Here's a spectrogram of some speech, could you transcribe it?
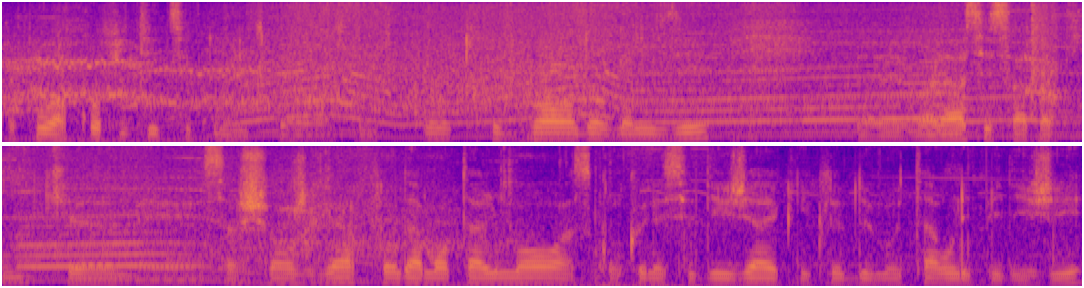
pour, pouvoir profiter de cette nouvelle expérience. Donc, bande organisée, voilà, c'est sympathique, ça change rien fondamentalement à ce qu'on connaissait déjà avec les clubs de motards ou les PDG.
